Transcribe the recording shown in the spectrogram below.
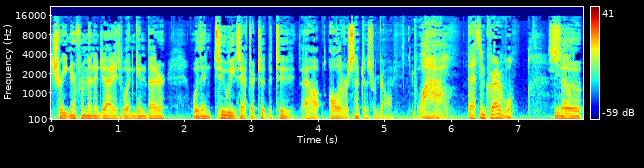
Treating her for meningitis wasn't getting better. Within two weeks after I took the tooth out, all of her symptoms were gone. Wow, that's incredible. You so know?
